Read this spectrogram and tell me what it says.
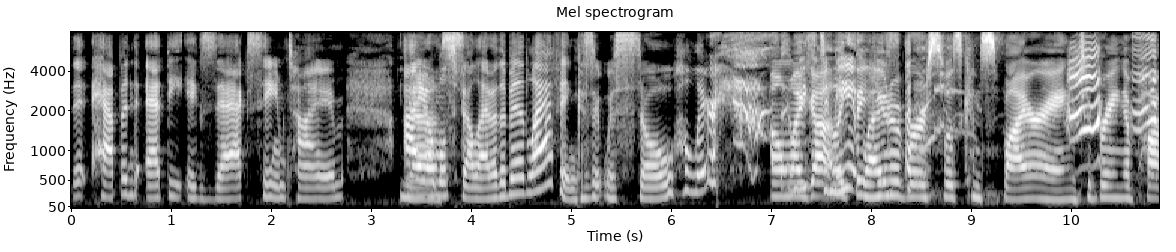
that happened at the exact same time, I almost fell out of the bed laughing because it was so hilarious. Oh my god! Like the was. universe was conspiring to bring a po-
